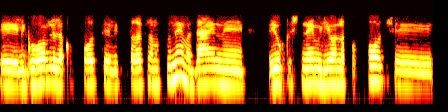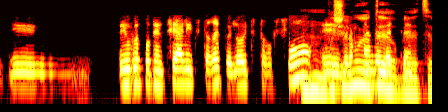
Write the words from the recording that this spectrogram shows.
לגרום ללקוחות להצטרף למסלולים, עדיין היו כשני מיליון לקוחות ש... היו בפוטנציאל להצטרף ולא הצטרפו. אה, ושילמו יותר באמת... בעצם.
